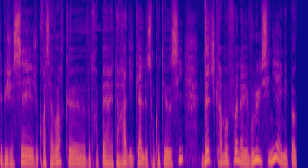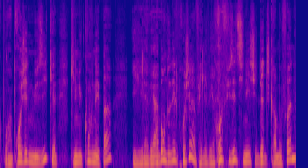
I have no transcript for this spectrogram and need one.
Et puis je sais, je crois savoir que votre père est un radical de son côté aussi. Dutch Gramophone avait voulu le signer à une époque pour un projet de musique qui ne lui convenait pas. Et il avait abandonné le projet, enfin il avait refusé de signer chez Dutch Gramophone.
